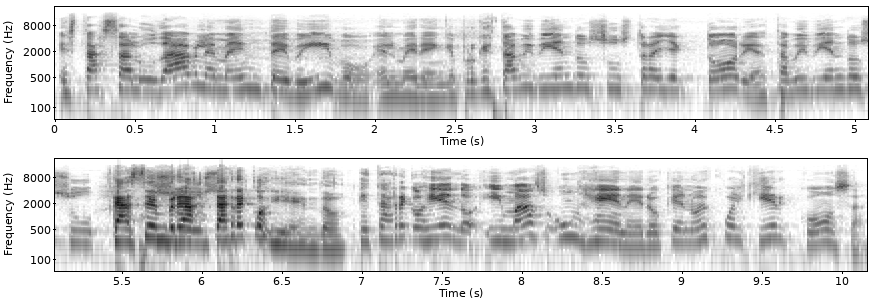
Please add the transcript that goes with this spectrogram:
Está saludablemente vivo el merengue, porque está viviendo sus trayectorias, está viviendo su... Está sembrando, está recogiendo. está recogiendo y más un género que no es cualquier cosa.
